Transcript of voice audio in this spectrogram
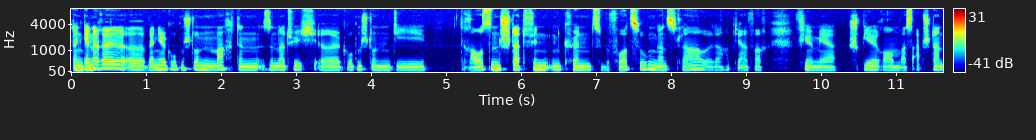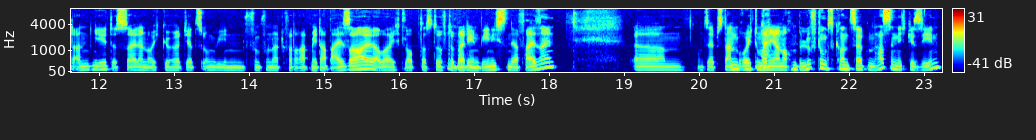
dann generell, äh, wenn ihr Gruppenstunden macht, dann sind natürlich äh, Gruppenstunden, die draußen stattfinden können, zu bevorzugen, ganz klar, weil da habt ihr einfach viel mehr Spielraum, was Abstand angeht. Es sei denn, euch gehört jetzt irgendwie ein 500 Quadratmeter Ballsaal, aber ich glaube, das dürfte mhm. bei den wenigsten der Fall sein. Ähm, und selbst dann bräuchte man ja. ja noch ein Belüftungskonzept und hast du nicht gesehen.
